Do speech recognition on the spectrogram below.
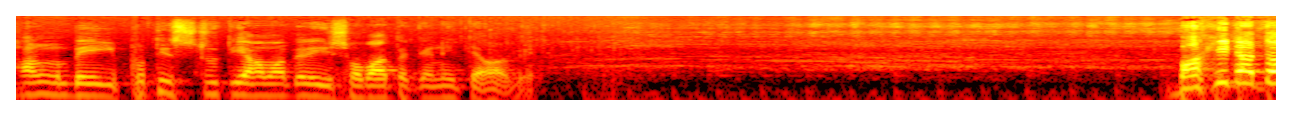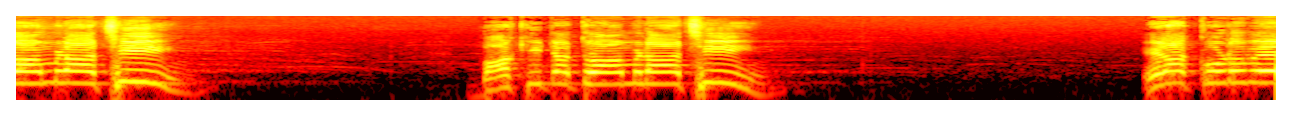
ভাঙবে। এই প্রতিশ্রুতি আমাদের এই সভা থেকে নিতে হবে। বাকিটা তো আমরা আছি। বাকিটা তো আমরা আছি। এরা করবে,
